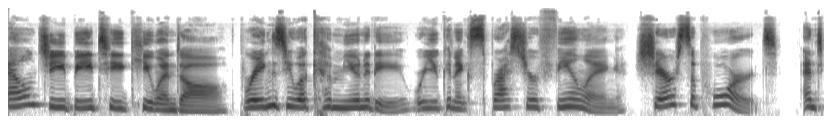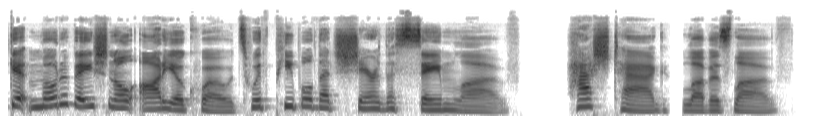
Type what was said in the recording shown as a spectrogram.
LGBTQ and All brings you a community where you can express your feeling, share support, and get motivational audio quotes with people that share the same love. Hashtag love is love.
